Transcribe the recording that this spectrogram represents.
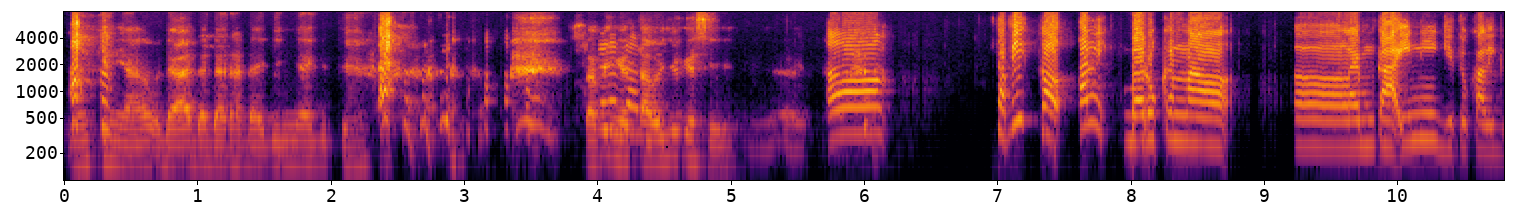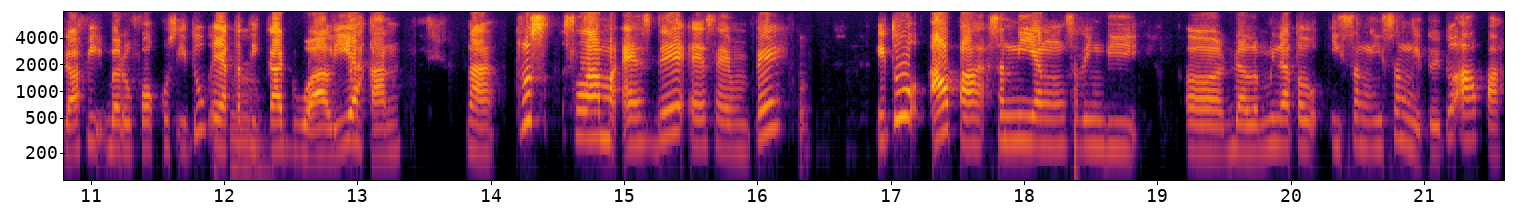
Mungkin ya udah ada darah dagingnya gitu ya tapi nggak tahu juga sih Eh, tapi kalau kan baru kenal eh, lemka ini gitu kaligrafi baru fokus itu ya Hmm. ketika dua aliyah kan. Nah, terus selama SD, SMP itu apa seni yang sering di eh, dalemin atau iseng-iseng gitu itu apa?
